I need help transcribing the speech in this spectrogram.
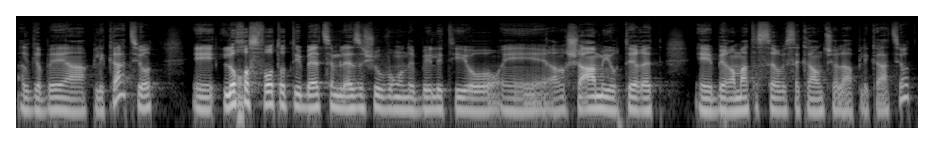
על גבי האפליקציות, אה, לא חושפות אותי בעצם לאיזשהו vulnerability או הרשאה מיותרת ברמת ה-service account של האפליקציות.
